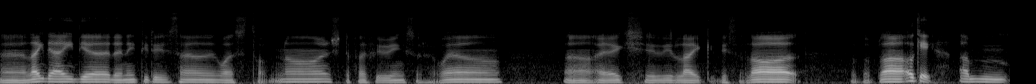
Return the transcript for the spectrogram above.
Uh, like the idea, the native style was top notch. The five wings are well. Uh, I actually like this a lot. Blah blah blah. Okay. Um,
